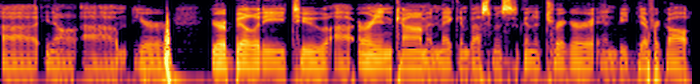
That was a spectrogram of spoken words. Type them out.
uh, you know um, your your ability to uh, earn income and make investments is going to trigger and be difficult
